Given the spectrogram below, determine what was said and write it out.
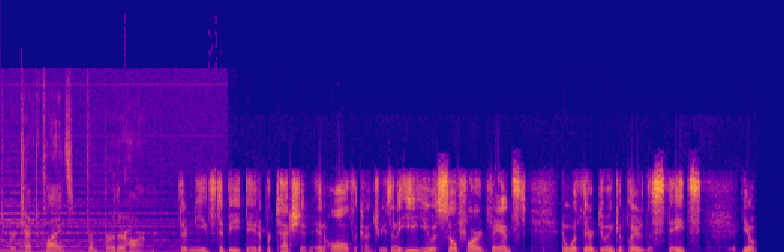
to protect clients from further harm there needs to be data protection in all the countries. And the EU is so far advanced in what they're doing compared to the States. You know,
